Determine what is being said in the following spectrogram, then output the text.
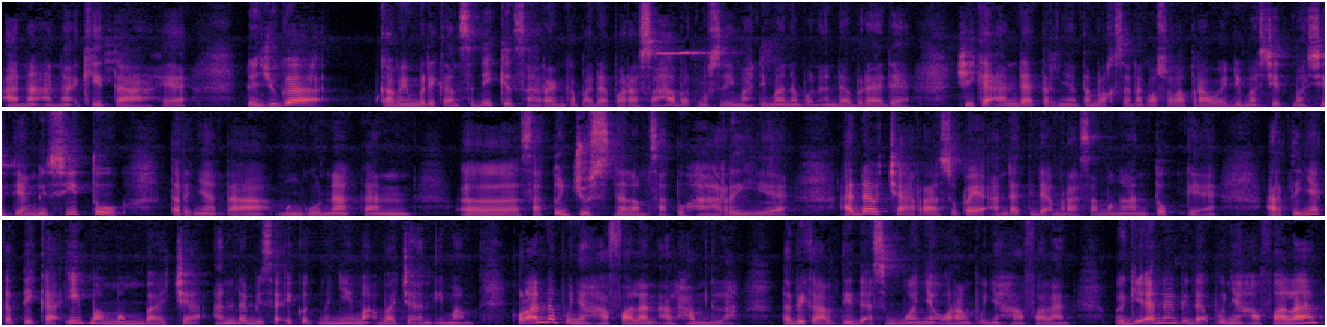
anak-anak kita ya dan juga kami berikan sedikit saran kepada para sahabat muslimah di mana pun Anda berada. Jika Anda ternyata melaksanakan sholat raweh di masjid-masjid yang di situ ternyata menggunakan uh, satu juz dalam satu hari ya. Ada cara supaya Anda tidak merasa mengantuk ya. Artinya ketika imam membaca, Anda bisa ikut menyimak bacaan imam. Kalau Anda punya hafalan, Alhamdulillah. Tapi kalau tidak semuanya orang punya hafalan. Bagi Anda yang tidak punya hafalan,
